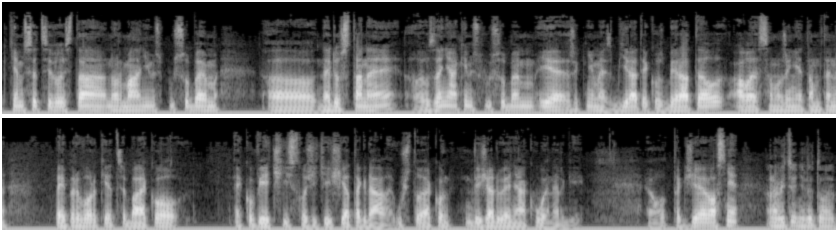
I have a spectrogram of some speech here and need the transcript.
k těm se civilista normálním způsobem nedostane. Lze nějakým způsobem je, řekněme, sbírat jako sběratel, ale samozřejmě tam ten paperwork je třeba jako, jako větší, složitější a tak dále. Už to jako vyžaduje nějakou energii. Jo, takže vlastně... A navíc oni do toho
